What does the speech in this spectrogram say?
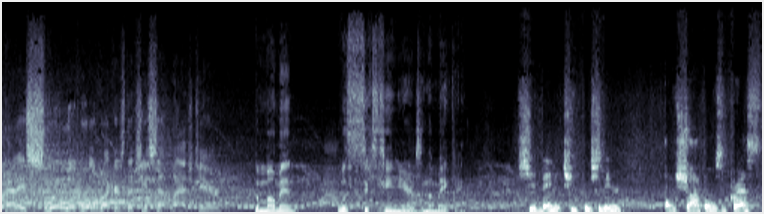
had a slew of world records that she set last year. The moment was 16 years in the making. She had made it. She persevered. I was shocked. I was impressed.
